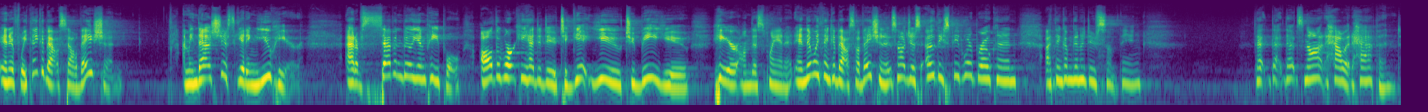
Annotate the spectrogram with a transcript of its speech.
And if we think about salvation, I mean, that's just getting you here. Out of 7 billion people, all the work he had to do to get you to be you here on this planet. And then we think about salvation. It's not just, oh, these people are broken. I think I'm going to do something. That, that, that's not how it happened.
